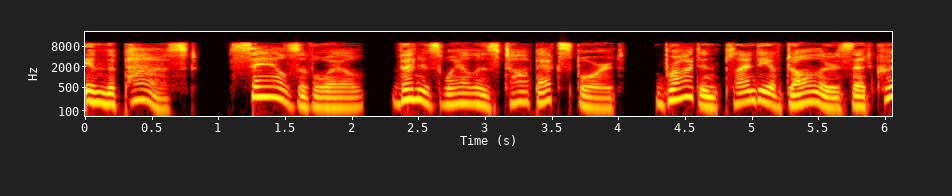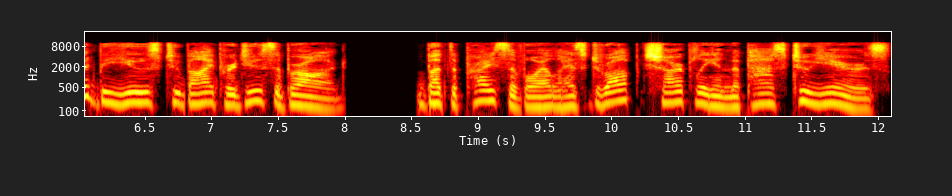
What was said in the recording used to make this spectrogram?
In the past, sales of oil, Venezuela's top export, brought in plenty of dollars that could be used to buy produce abroad. But the price of oil has dropped sharply in the past two years.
